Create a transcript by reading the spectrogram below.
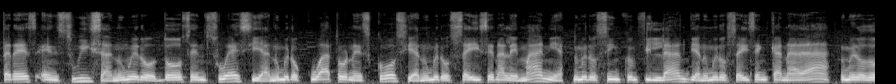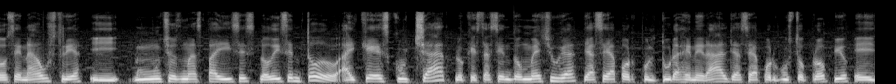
3 en Suiza, número 2 en Suecia, número 4 en Escocia, número 6 en Alemania, número 5 en Finlandia, número 6 en Canadá, número 2 en Austria y muchos más países lo dicen todo. Hay que escuchar lo que está haciendo Meshuga, ya sea por cultura general, ya sea por gusto propio, eh,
